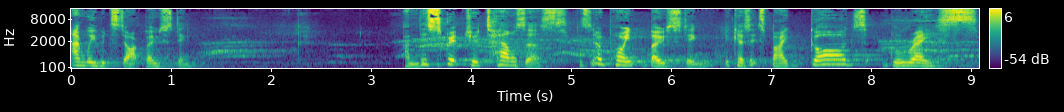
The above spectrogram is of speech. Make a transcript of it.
And we would start boasting. And this scripture tells us there's no point boasting because it's by God's grace.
